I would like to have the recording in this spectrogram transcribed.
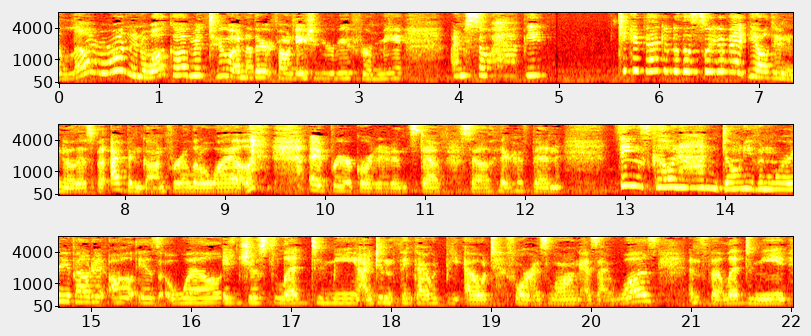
Hello everyone and welcome to another foundation review from me. I'm so happy to get back into the swing of it. Y'all didn't know this, but I've been gone for a little while. I pre-recorded and stuff, so there have been things going on. Don't even worry about it. All is well. It just led to me, I didn't think I would be out for as long as I was, and so that led to me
